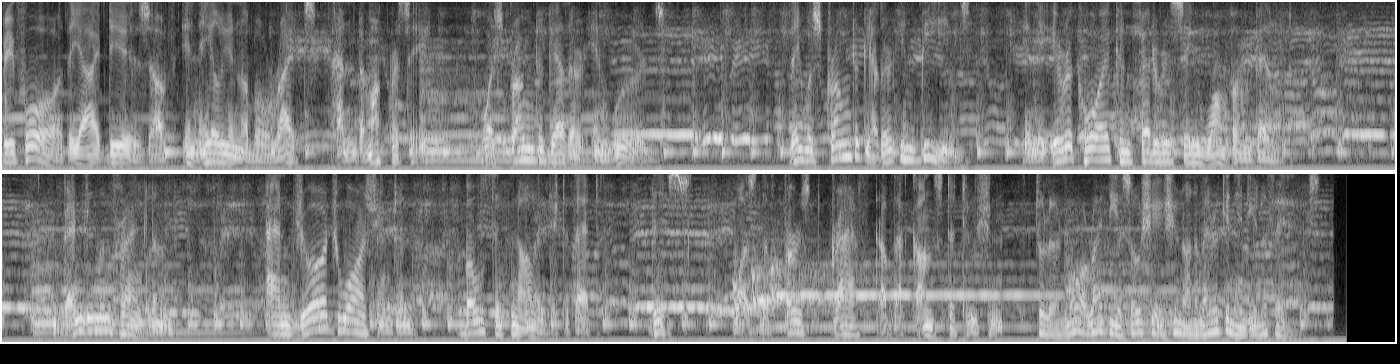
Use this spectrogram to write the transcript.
Before the ideas of inalienable rights and democracy were strung together in words, they were strung together in beads in the Iroquois Confederacy wampum belt. Benjamin Franklin and George Washington both acknowledged that this was the first draft of the Constitution. To learn more, write the Association on American Indian Affairs.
